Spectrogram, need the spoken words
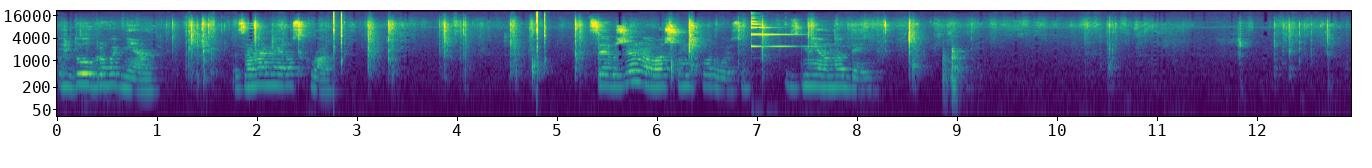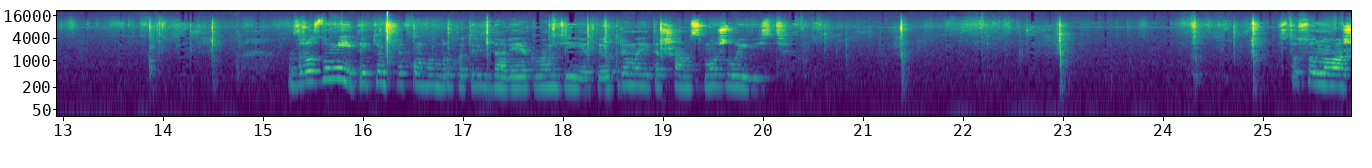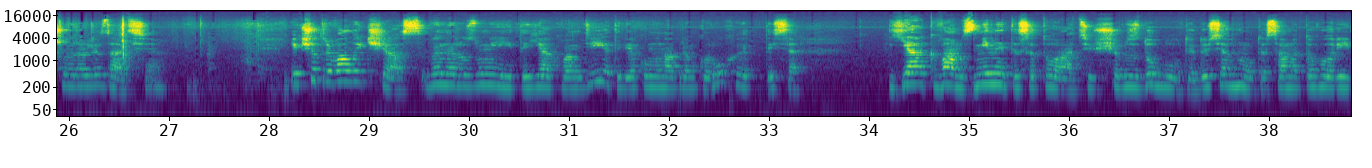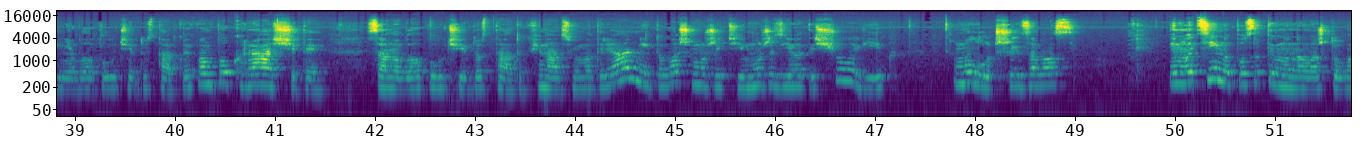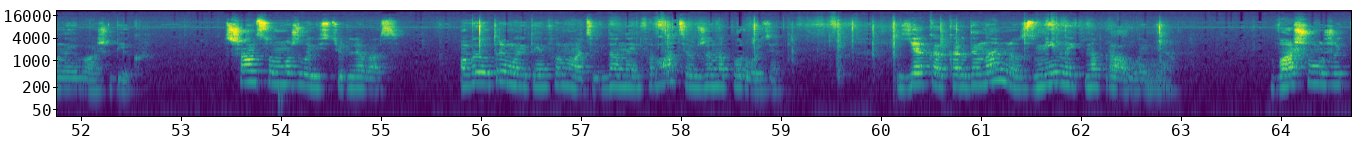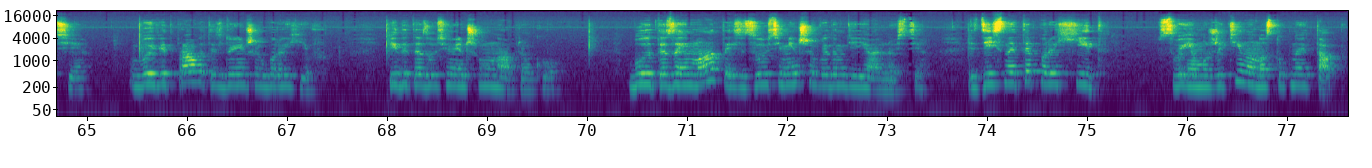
Доброго дня. Загальний розклад. Це вже на вашому порозі. З дня на день. Зрозумійте, яким шляхом вам рухатись далі, як вам діяти. Отримаєте шанс, можливість. Стосовно вашої реалізації. Якщо тривалий час ви не розумієте, як вам діяти, в якому напрямку рухаєтеся, як вам змінити ситуацію, щоб здобути, досягнути саме того рівня благополуччя і достатку, як вам покращити саме благополуччя і достаток фінансовий матеріальний, то в вашому житті може з'явитися чоловік, молодший за вас, емоційно позитивно налаштований ваш бік, з шансом, можливістю для вас. А ви отримаєте інформацію. Дана інформація вже на порозі, яка кардинально змінить направлення в вашому житті. Ви відправитесь до інших берегів, підете зовсім іншому напрямку, будете займатися зовсім іншим видом діяльності, здійсните перехід в своєму житті на наступний етап.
